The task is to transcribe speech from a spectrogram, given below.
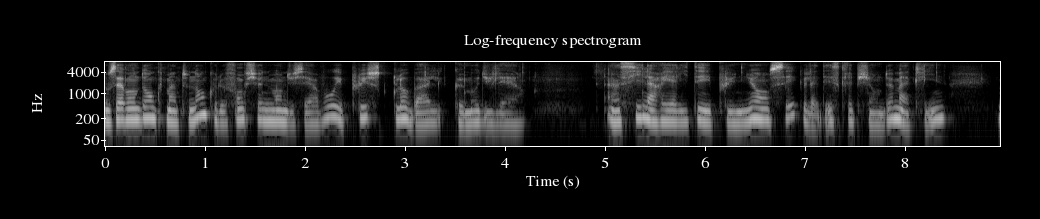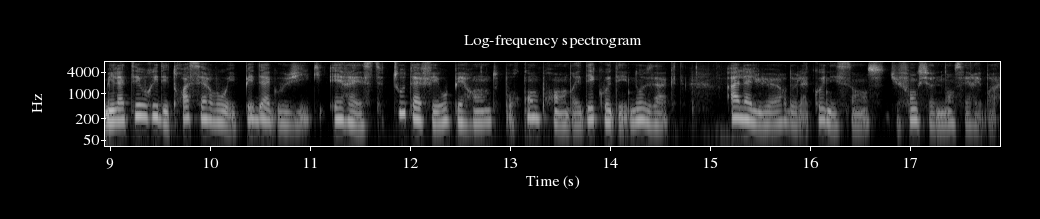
Nous savons donc maintenant que le fonctionnement du cerveau est plus global que modulaire. Ainsi, la réalité est plus nuancée que la description de MacLean, mais la théorie des trois cerveaux est pédagogique et reste tout à fait opérante pour comprendre et décoder nos actes à la lueur de la connaissance du fonctionnement cérébral.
